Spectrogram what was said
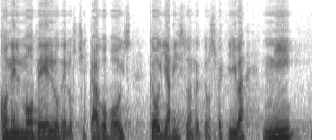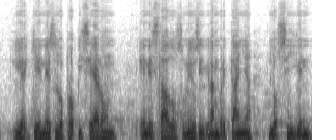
con el modelo de los Chicago Boys, que hoy ha visto en retrospectiva, ni quienes lo propiciaron en Estados Unidos y Gran Bretaña lo siguen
